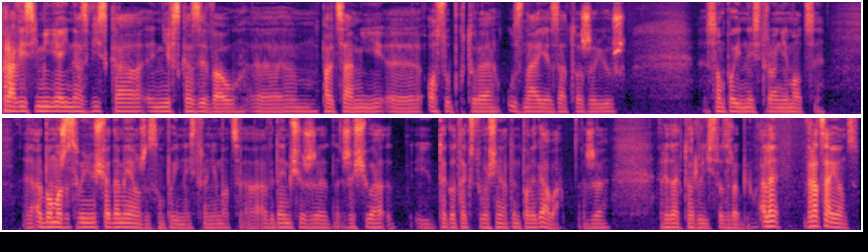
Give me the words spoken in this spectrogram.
prawie z imienia i nazwiska nie wskazywał e, palcami osób, które uznaje za to, że już są po innej stronie mocy. Albo może sobie nie uświadamiają, że są po innej stronie mocy. A, a wydaje mi się, że, że siła tego tekstu właśnie na tym polegała, że redaktor List to zrobił. Ale wracając,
